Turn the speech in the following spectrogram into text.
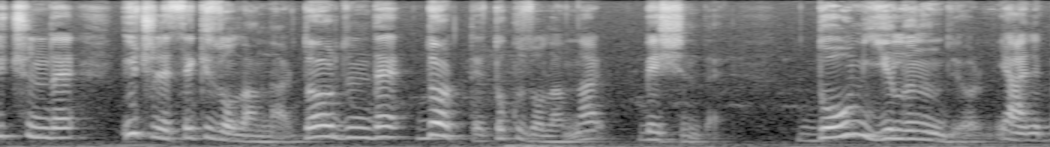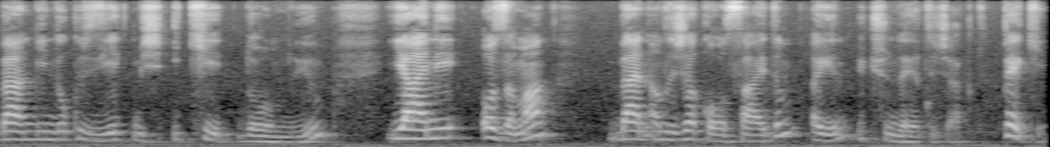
3'ünde, 3 ile 8 olanlar 4'ünde, 4 ile 9 olanlar 5'inde. Doğum yılının diyorum. Yani ben 1972 doğumluyum. Yani o zaman ben alacak olsaydım ayın 3'ünde yatacaktı. Peki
